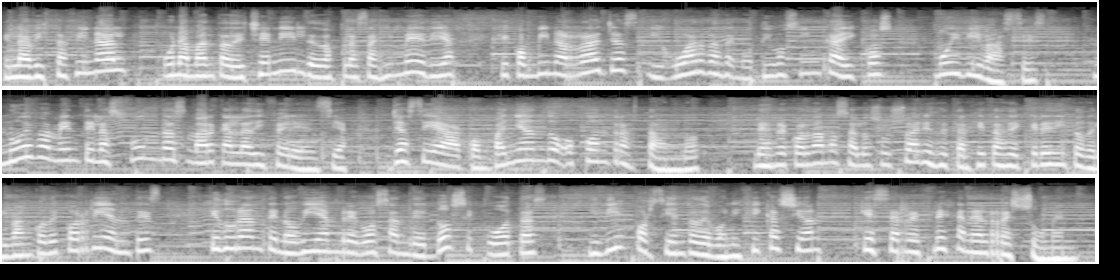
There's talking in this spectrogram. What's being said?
En la vista final, una manta de chenil de dos plazas y media que combina rayas y guardas de motivos incaicos muy vivaces. Nuevamente las fundas marcan la diferencia, ya sea acompañando o contrastando. Les recordamos a los usuarios de tarjetas de crédito del Banco de Corrientes que durante noviembre gozan de 12 cuotas y 10% de bonificación que se refleja en el resumen.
